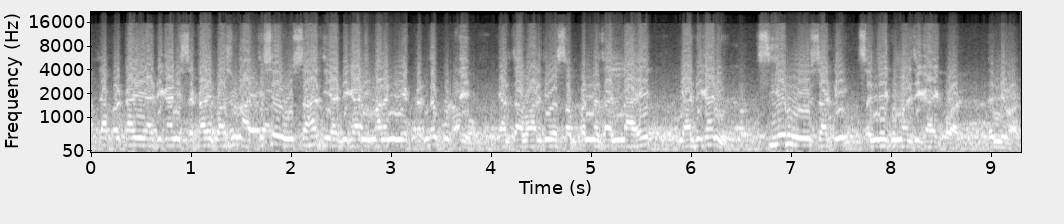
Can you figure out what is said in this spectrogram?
अशा प्रकारे या ठिकाणी सकाळीपासून अतिशय उत्साहात या ठिकाणी माननीय कंदकुर्ते यांचा वाढदिवस संपन्न झालेला आहे. या ठिकाणी सीएम न्यूजसाठी संजय कुमारजी गायकवाड. धन्यवाद.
